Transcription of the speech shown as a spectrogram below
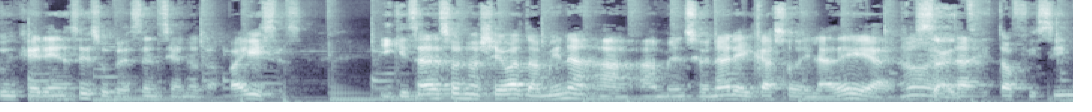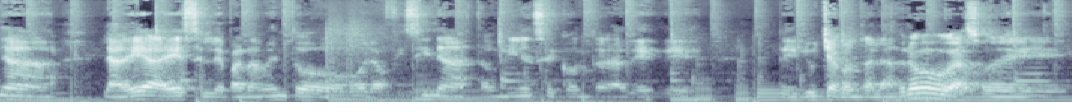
injerencia y su presencia en otros países. Y quizás eso nos lleva también a, mencionar el caso de la DEA, ¿no? Esta, oficina, la DEA es el departamento o la oficina estadounidense contra, de, lucha contra las drogas o de,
